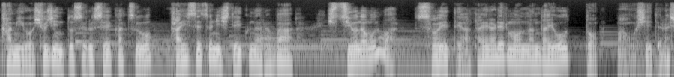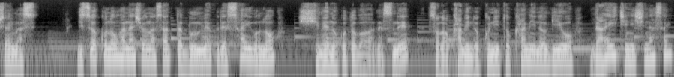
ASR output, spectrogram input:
神を主人とする生活を大切にしていくならば必要なものは添えて与えられるもんなんだよと、まあ、教えてらっしゃいます。実はこのお話をなさった文脈で最後の締めの言葉はですね、その神の国と神の義を第一にしなさい。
